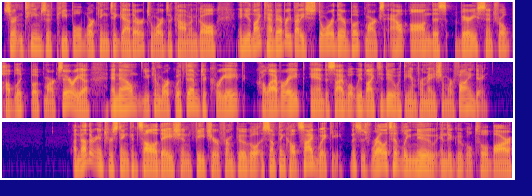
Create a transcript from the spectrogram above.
certain teams of people working together towards a common goal, and you'd like to have everybody store their bookmarks out on this very central public bookmarks area. And now you can work with them to create, collaborate, and decide what we'd like to do with the information we're finding. Another interesting consolidation feature from Google is something called SideWiki. This is relatively new in the Google toolbar,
